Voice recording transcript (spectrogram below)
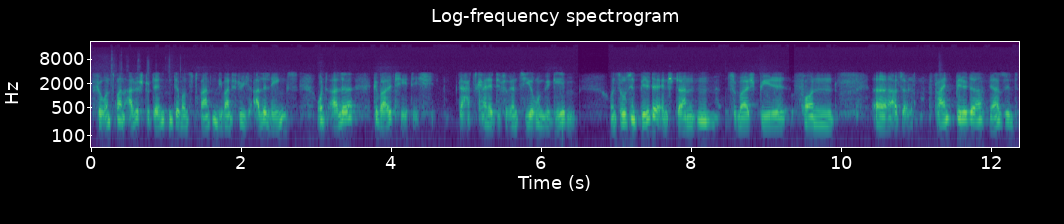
Für uns waren alle Studenten Demonstranten, die waren natürlich alle links und alle gewalttätig. Da hat es keine Differenzierung gegeben. Und so sind Bilder entstanden, zum Beispiel von, äh, also Feindbilder ja, sind,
